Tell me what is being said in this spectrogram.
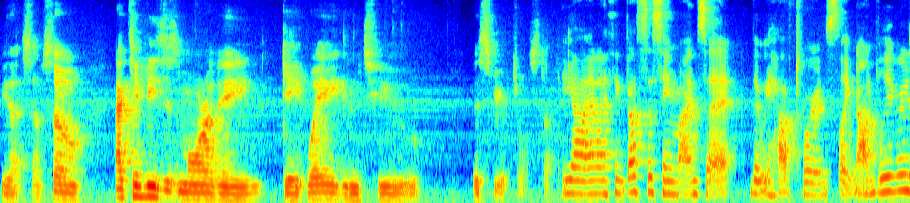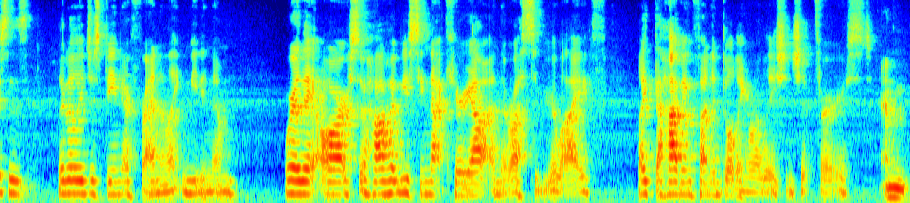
do that stuff. So activities is more of a gateway into the spiritual stuff. Yeah, and I think that's the same mindset that we have towards like non-believers is literally just being their friend and like meeting them where they are. So how have you seen that carry out in the rest of your life? Like the having fun and building a relationship first. and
